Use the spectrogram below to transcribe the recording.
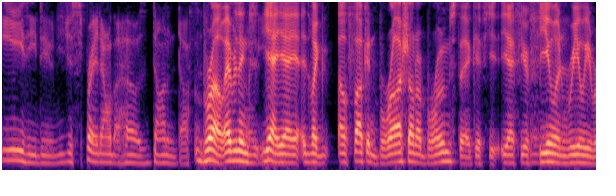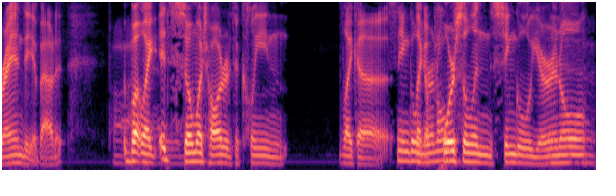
easy, dude. You just spray it down with a hose, done and dusted. bro. It's Everything's so yeah, yeah, yeah. It's like a fucking brush on a broomstick. If you yeah, if you're feeling really randy about it, Fuck, but like yeah, it's dude. so much harder to clean like a single like urinals. a porcelain single urinal. Yeah.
